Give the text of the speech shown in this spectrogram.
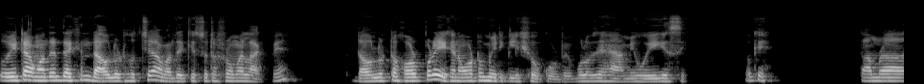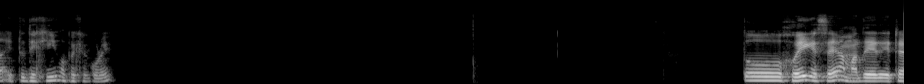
তো এটা আমাদের দেখেন ডাউনলোড হচ্ছে। আমাদের কিছুটা সময় লাগবে। ডাউনলোডটা হওয়ার পরে এখানে অটোমেটিক্যালি শো করবে। বলবে যে হ্যাঁ, আমি হয়ে গেছি। ওকে? তো আমরা একটু দেখি, অপেক্ষা করে। তো হয়ে গেছে আমাদের এটা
